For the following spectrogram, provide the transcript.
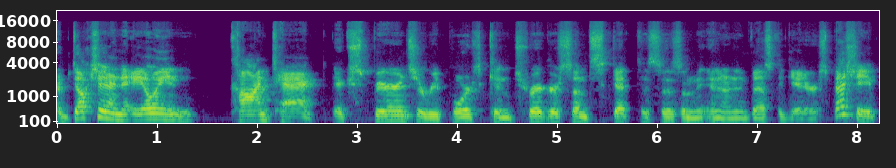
abduction and alien contact experiencer reports can trigger some skepticism in an investigator, especially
